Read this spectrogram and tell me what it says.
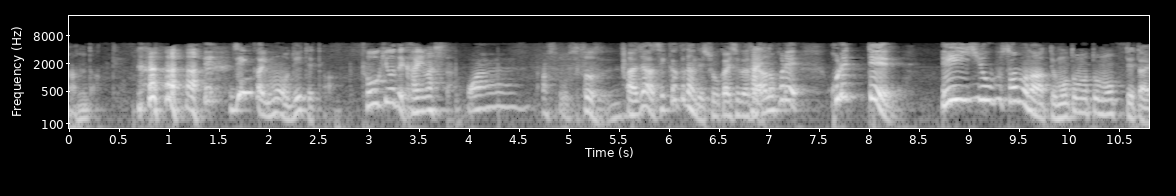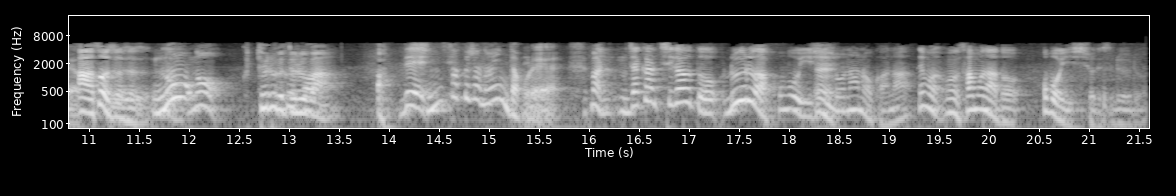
なんだって。え、前回もう出てた？東京で買いました。わーあ、そう。そうです。あ、じゃあせっかくなんで紹介してください。はいあの、これ、これって、エイジ・オブ・サモナーってもともと持ってたやつ？あ、そうです、そうです。の、の、クトゥルフクトゥルフ版。あ、で新作じゃないんだ、これ。まあ、若干違うと、ルールはほぼ一緒なのかな。でも、うんサモナーとほぼ一緒です、ルールは。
